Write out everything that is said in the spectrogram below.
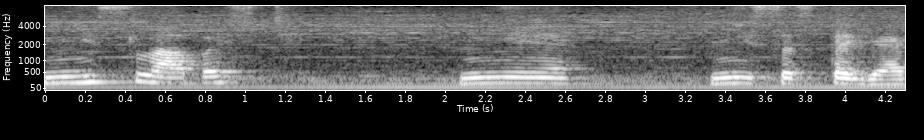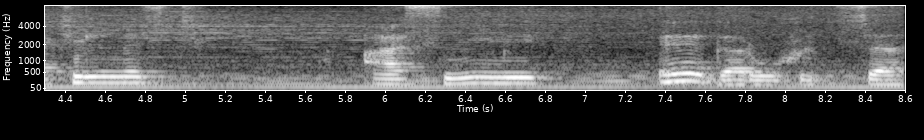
не слабость, не несостоятельность, а с ними эго рушится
